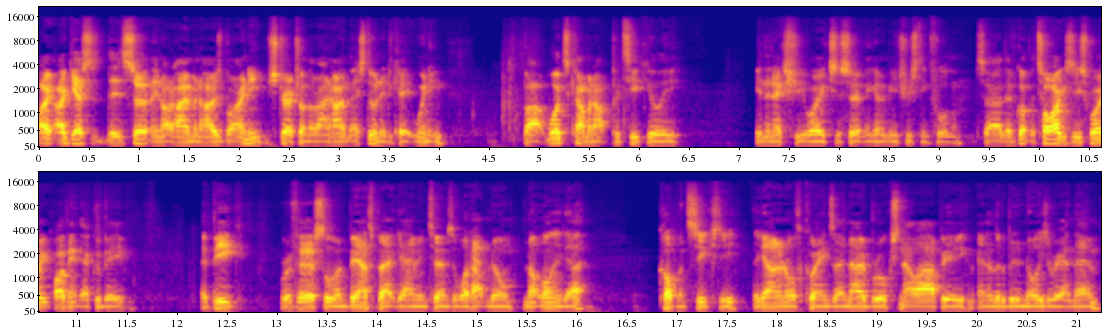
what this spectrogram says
I, I guess they're certainly not home and hosed by any stretch on their own home. They still need to keep winning. But what's coming up, particularly in the next few weeks, is certainly going to be interesting for them. So they've got the Tigers this week. I think that could be a big reversal and bounce back game in terms of what happened to them not long ago. Copping 60. They're going to North Queensland, no Brooks, no RP, and a little bit of noise around them.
